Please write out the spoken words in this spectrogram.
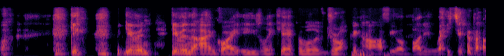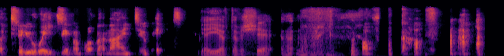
oh, given given that I'm quite easily capable of dropping half your body weight in about two weeks if I put my mind to it. yeah, you have to have a shit. And that normally Oh, fuck off.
